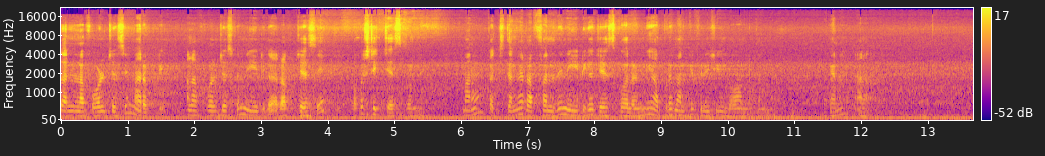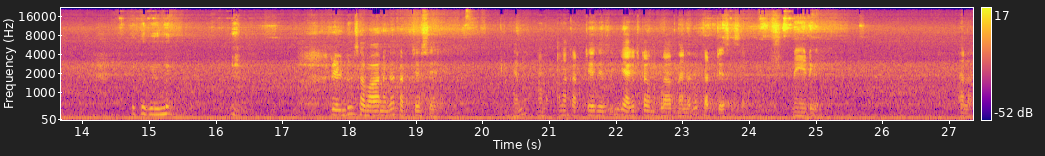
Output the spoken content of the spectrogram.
దాన్ని అలా ఫోల్డ్ చేసి మరొకటి. అలా ఫోల్డ్ చేసుకొని నీట్గా రఫ్ చేసి ఒక స్టిచ్ చేసుకోండి. మనం ఖచ్చితంగా రఫ్ అనేది నీట్గా చేసుకోవాలండి. అప్పుడే మనకి ఫినిషింగ్ బాగుంటుంది అన్నమాట ఓకేనా? అలా. ఇప్పుడు రెండు. రెండు సమానంగా కట్ చేసేయాలి. ఓకేనా? అలా. అలా కట్ చేసేసి ఇంకా ఎక్స్ట్రా క్లాత్ అనేది కట్ చేసేసాలి నీట్గా. అలా.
